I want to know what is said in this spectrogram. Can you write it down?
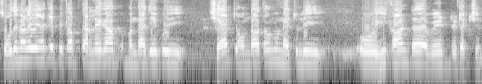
ਸੋ ਉਹਦੇ ਨਾਲ ਇਹ ਹੈ ਕਿ ਪਿਕਅਪ ਕਰ ਲੇਗਾ ਬੰਦਾ, ਜੇ ਕੋਈ ਸ਼ਹਿਰ ਚ ਆਉਂਦਾ ਤਾਂ ਉਹਨੂੰ ਨੈਚੁਰਲੀ ਉਹ ਹੀ ਕਾਂਟ ਵੇਟ ਡਿਟੈਕਸ਼ਨ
